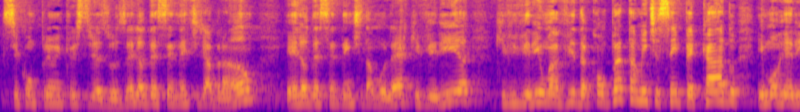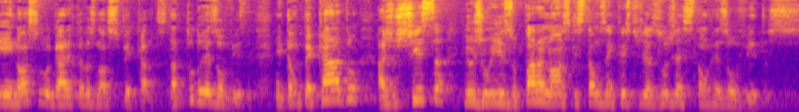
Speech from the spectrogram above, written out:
se cumpriu em Cristo Jesus. Ele é o descendente de Abraão, ele é o descendente da mulher que viria, que viveria uma vida completamente sem pecado e morreria em nosso lugar e pelos nossos pecados. Está tudo resolvido. Então, o pecado, a justiça e o juízo para nós que estamos em Cristo Jesus já estão resolvidos.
